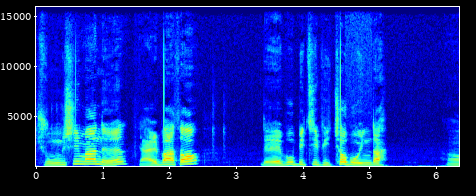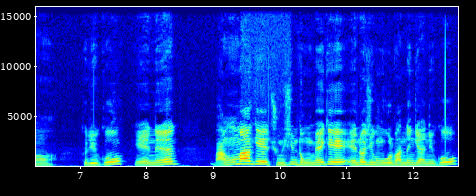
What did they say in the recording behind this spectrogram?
중심안은 얇아서 내부 빛이 비쳐 보인다. 어, 그리고 얘는 망막의 중심 동맥의 에너지 공급을 받는 게 아니고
